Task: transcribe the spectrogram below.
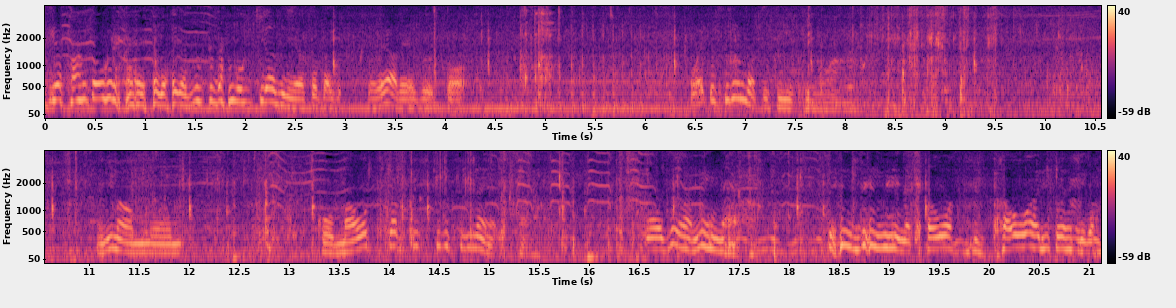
つが3頭ぐらいの間ずっと団子切らずにやっとったけどねあれずっとこうやって釣るんだって釣りっていうのは今はもうこう間を使って釣る釣りなんやけどさおじやねえな全然ねえな顔は顔はありそうやけど。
